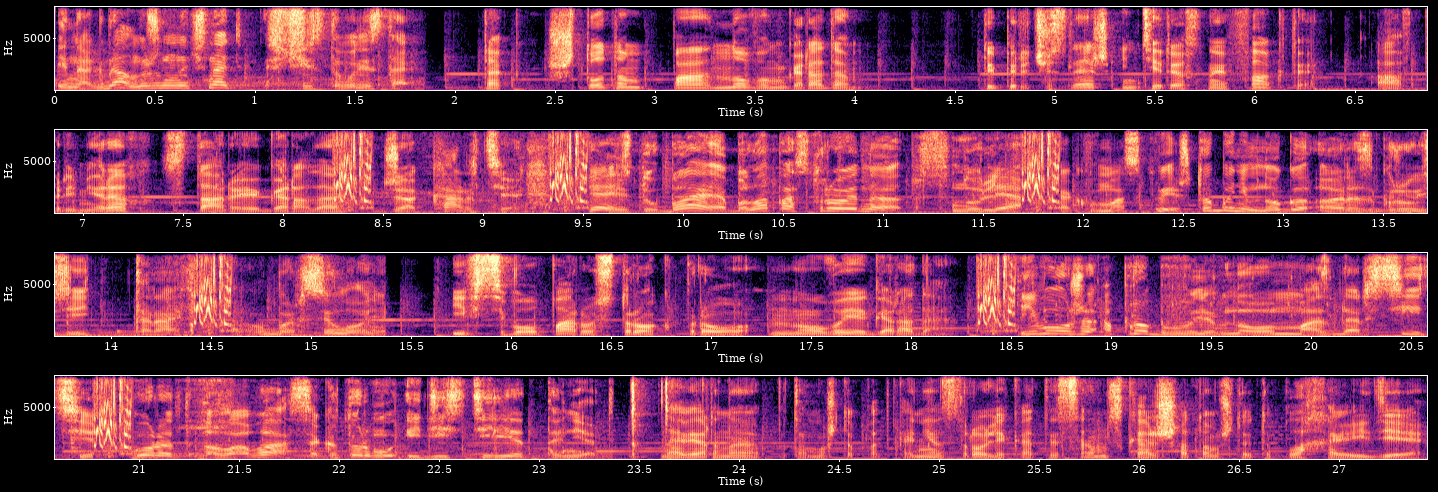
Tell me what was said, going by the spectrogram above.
Иногда нужно начинать с чистого листа. Так что там по новым городам? Ты перечисляешь интересные факты, а в примерах старые города. В Джакарте часть Дубая была построена с нуля, как в Москве, чтобы немного разгрузить трафик. В Барселоне и всего пару строк про новые города. Его уже опробовали в новом Маздар-Сити, город Лаваса, которому и 10 лет-то нет. Наверное, потому что под конец ролика ты сам скажешь о том, что это плохая идея.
